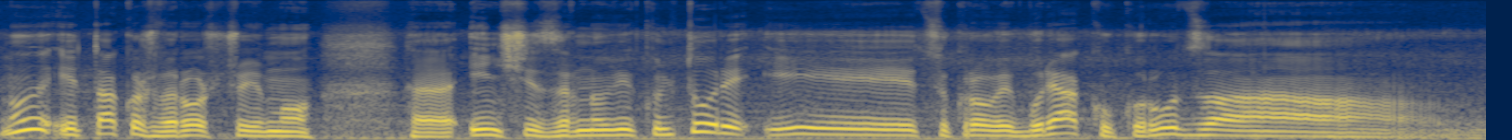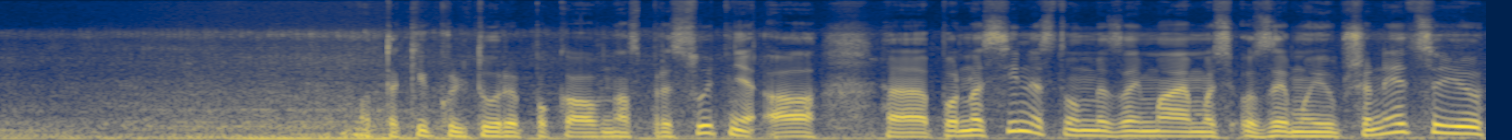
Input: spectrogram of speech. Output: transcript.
Ну і також вирощуємо інші зернові культури і цукровий буряк, кукурудза, Такі культури поки в нас присутні. А е, по насінництву ми займаємось озимою пшеницею,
